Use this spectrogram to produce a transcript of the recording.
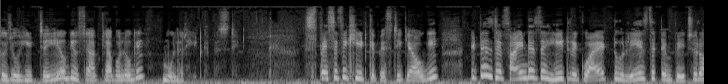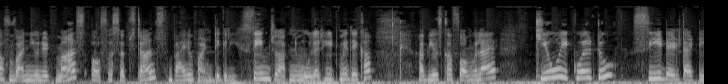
तो जो हीट चाहिए होगी, उसे आप क्या बोलोगे? Molar heat capacity specific heat capacity क्या होगी? It is defined as the heat required to raise the temperature of one unit mass of a substance by one degree same जो आपने मोलर हीट में देखा, अभी उसका फॉर्मूला है Q equal to C delta T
